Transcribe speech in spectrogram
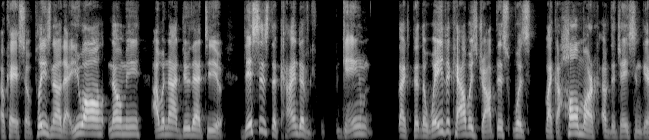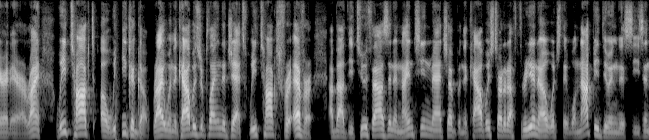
Okay, so please know that. You all know me. I would not do that to you this is the kind of game like the, the way the Cowboys dropped this was like a hallmark of the Jason Garrett era, right? We talked a week ago, right? When the Cowboys were playing the Jets, we talked forever about the 2019 matchup when the Cowboys started off 3 0, which they will not be doing this season.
